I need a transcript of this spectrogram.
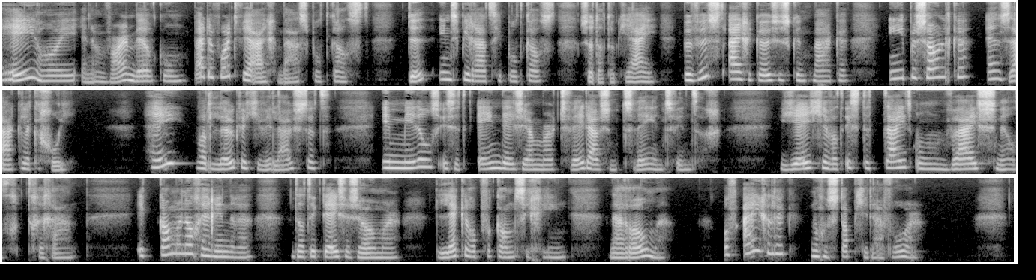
Hey hoi en een warm welkom bij de Word Weer Eigen Baas podcast. De inspiratiepodcast, zodat ook jij bewust eigen keuzes kunt maken in je persoonlijke en zakelijke groei. Hey, wat leuk dat je weer luistert. Inmiddels is het 1 december 2022. Jeetje, wat is de tijd onwijs snel gegaan. Ik kan me nog herinneren dat ik deze zomer lekker op vakantie ging naar Rome. Of eigenlijk nog een stapje daarvoor.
